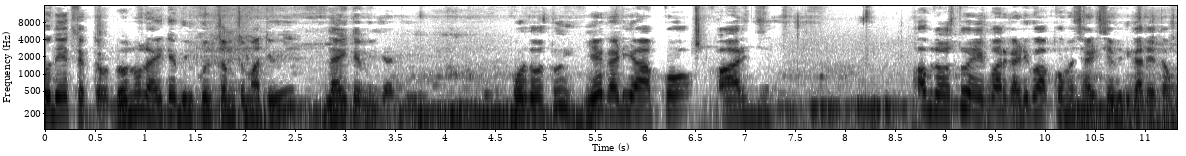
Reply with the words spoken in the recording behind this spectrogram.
तो देख सकते हो, दोनों लाइटें बिल्कुल चमचमाती हुई लाइटें मिल जाती है। और दोस्तों, ये गाड़ी आपको आर अब दोस्तों, एक बार गाड़ी को आपको मैं साइड से भी दिखा देता हूँ।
